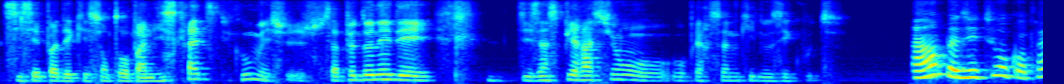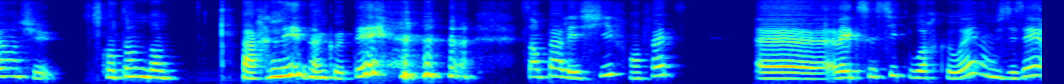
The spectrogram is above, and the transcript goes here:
si c'est pas des questions trop indiscrètes du coup, mais ça peut donner des, inspirations aux, personnes qui nous écoutent. Ah non, pas du tout, au contraire, je suis contente d'en parler d'un côté, sans parler chiffres en fait. Euh, avec ce site Workaway, donc je disais,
